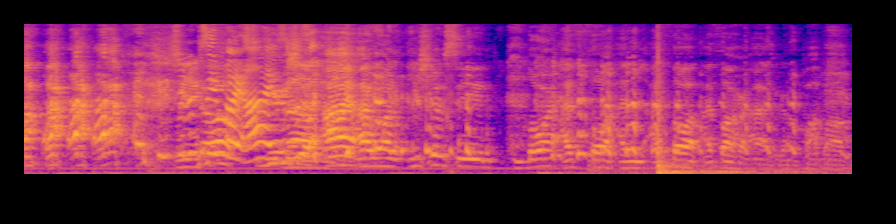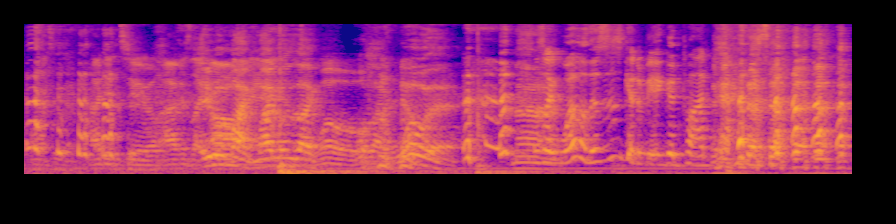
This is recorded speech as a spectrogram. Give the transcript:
you should have seen my eyes. You I should, I, I want. You should have seen Lauren. I thought. I, I thought. I thought her eyes were gonna pop out. once again. I did too. I was like, Even oh, Mike. man. Mike was like, whoa, was like, whoa there. Nah, I was nah. like, whoa, this is gonna be a good podcast.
